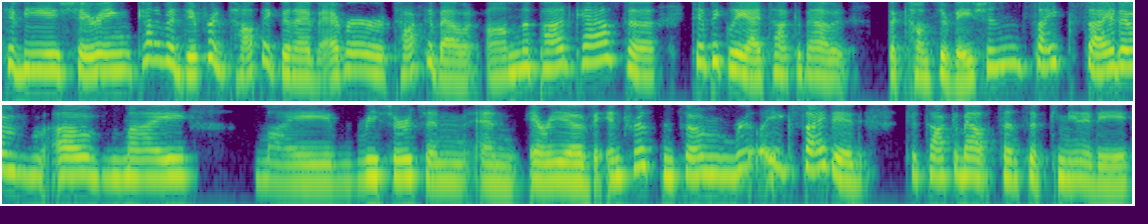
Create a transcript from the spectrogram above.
to be sharing kind of a different topic than I've ever talked about on the podcast. Uh, typically, I talk about the conservation psych side of of my my research and and area of interest and so i'm really excited to talk about sense of community.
